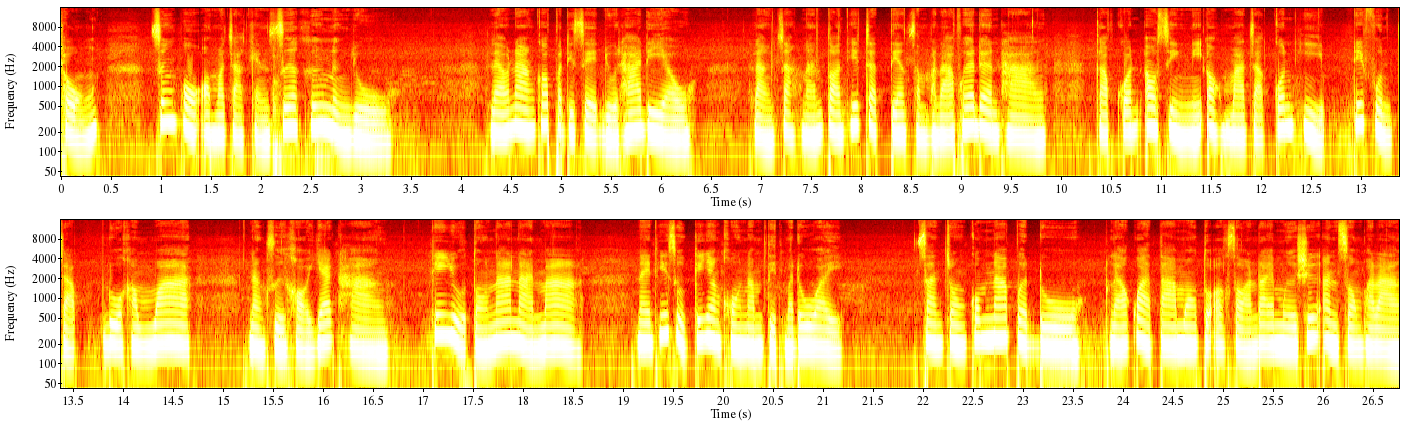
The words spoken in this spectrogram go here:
ฉง ซึ่งโผล่ออกมาจากแขนเสื้อครึ่งหนึ่งอยู่ แล้วนางก็ปฏิเสธอยู่ท่าเดียว หลังจากนั้นตอนที่จัดเตรียมสัมภาระเพื่อเดินทางกับค้นเอาสิ่งนี้ออกมาจากก้นหีบที่ฝุ่นจับดูคำว่า หนังสือขอแยกทาง ที่อยู่ตรงหน้านานมาก ในที่สุดก็ยังคงนำติดมาด้วย ซันจงก้มหน้าเปิดดู แล้วกวาดตามองตัวอักษรลายมือชื่ออันทรงพลัง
